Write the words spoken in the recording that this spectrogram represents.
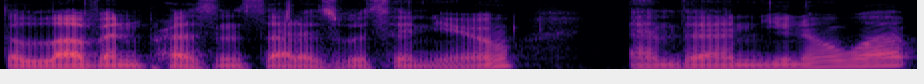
the love and presence that is within you and then you know what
